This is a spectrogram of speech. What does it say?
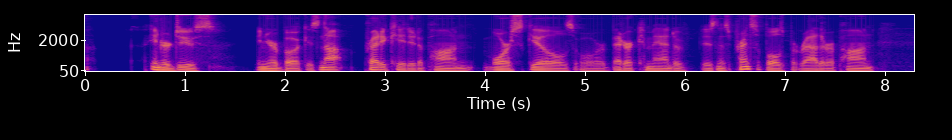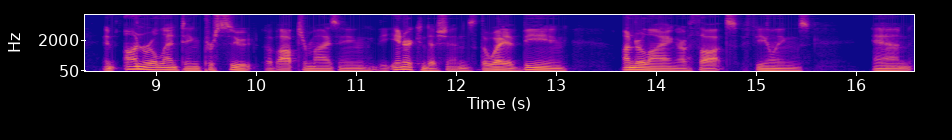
uh, introduce in your book is not predicated upon more skills or better command of business principles, but rather upon an unrelenting pursuit of optimizing the inner conditions, the way of being underlying our thoughts, feelings, and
